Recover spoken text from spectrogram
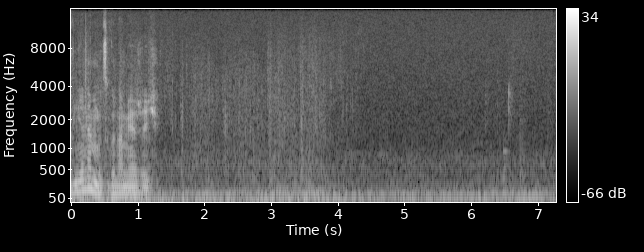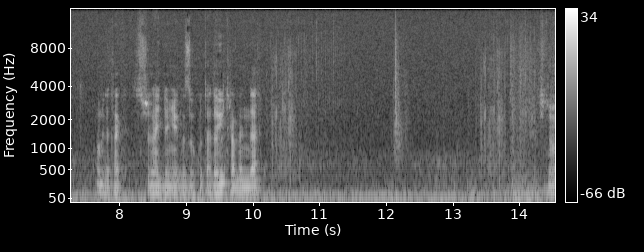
Powinienem móc go namierzyć. Kurde, tak strzelać do niego z łuku, to do jutra będę. Zresztą...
